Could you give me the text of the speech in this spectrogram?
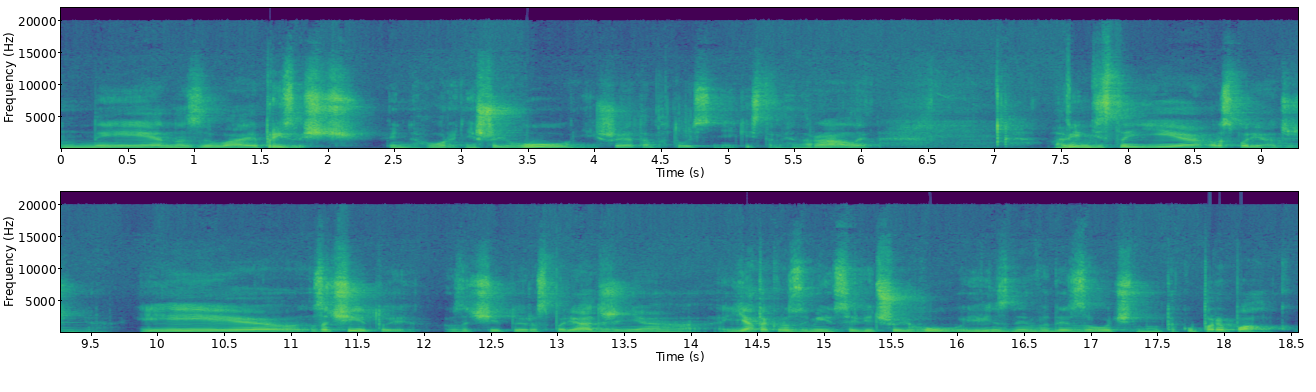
не називає прізвищ. Він говорить ні Шойгу, ні ще там хтось, ні якісь там генерали. А він дістає розпорядження і зачитує, зачитує розпорядження. Я так розумію, це від Шойгу, і він з ним веде заочну таку перепалку.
